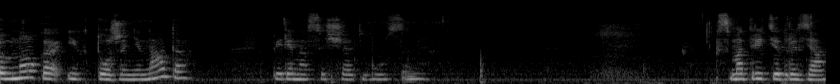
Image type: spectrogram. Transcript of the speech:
Что много их тоже не надо перенасыщать бусами. Смотрите, друзья,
